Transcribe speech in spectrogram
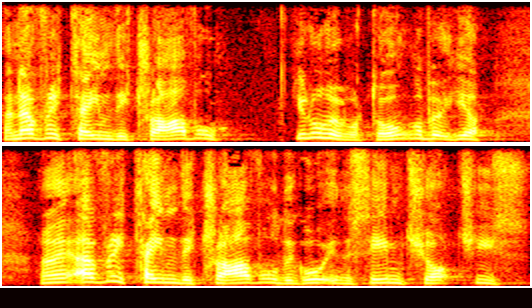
And every time they travel, you know who we're talking about here. Right? Every time they travel, they go to the same churches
